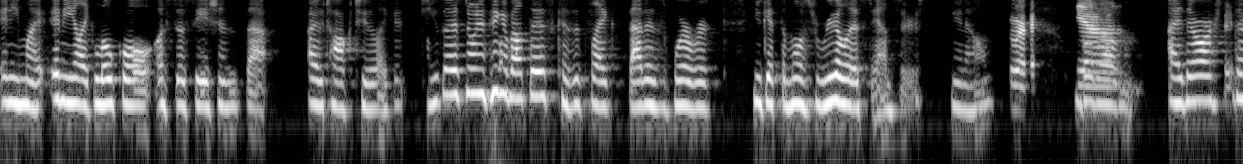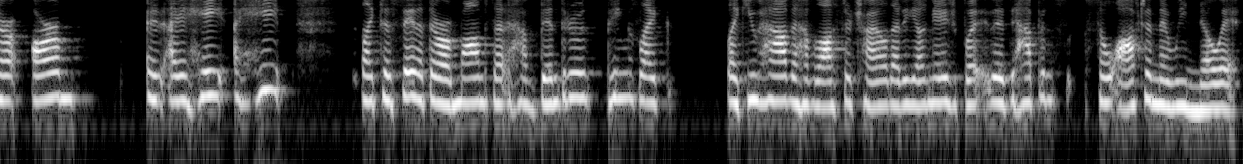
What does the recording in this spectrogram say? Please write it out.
any my any like local associations that I talk to, like, do you guys know anything about this? Because it's like that is where we're you get the most realist answers, you know. Right. Yeah. But, um, I there are there are, I hate I hate like to say that there are moms that have been through things like like you have that have lost their child at a young age, but it happens so often that we know it.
